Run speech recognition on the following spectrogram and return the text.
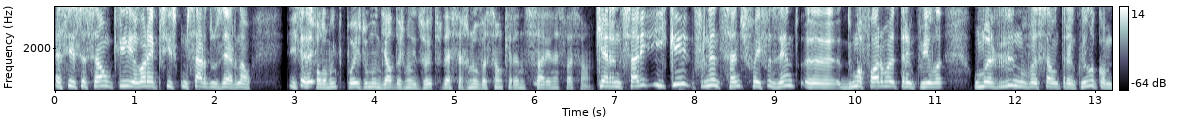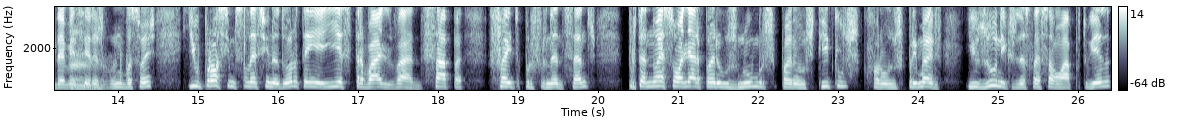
a sensação que agora é preciso começar do zero, não. Isso que se falou muito depois do Mundial de 2018, dessa renovação que era necessária na seleção. Que era necessária e que Fernando Santos foi fazendo uh, de uma forma tranquila, uma renovação tranquila, como devem hum. ser as renovações, e o próximo selecionador tem aí esse trabalho vá, de sapa feito por Fernando Santos. Portanto, não é só olhar para os números, para os títulos, que foram os primeiros e os únicos da seleção à portuguesa,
